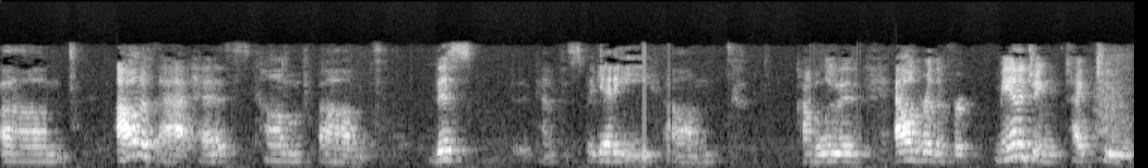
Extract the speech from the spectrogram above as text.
um, out of that has come um, this kind of spaghetti um, convoluted algorithm for managing type 2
